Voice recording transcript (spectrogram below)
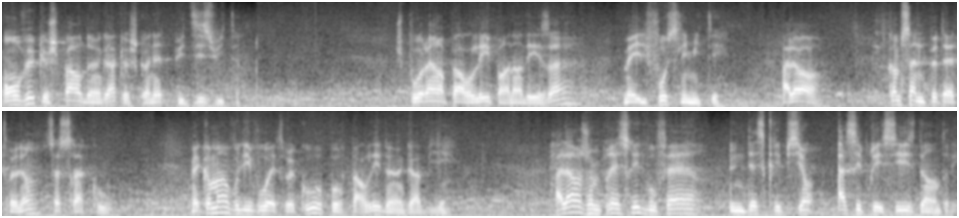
On veut que je parle d'un gars que je connais depuis 18 ans. Je pourrais en parler pendant des heures, mais il faut se limiter. Alors, comme ça ne peut être long, ça sera court. Mais comment voulez-vous être court pour parler d'un gars bien? Alors, je me presserai de vous faire une description assez précise d'André.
